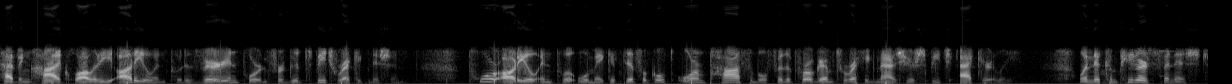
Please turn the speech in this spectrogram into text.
Having high quality audio input is very important for good speech recognition. Poor audio input will make it difficult or impossible for the program to recognize your speech accurately. When the computer is finished,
